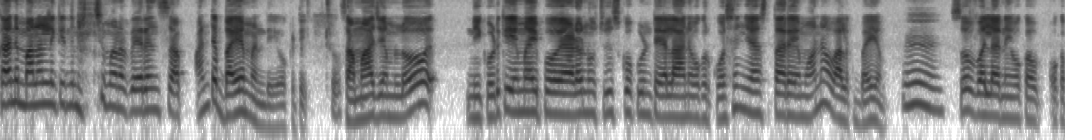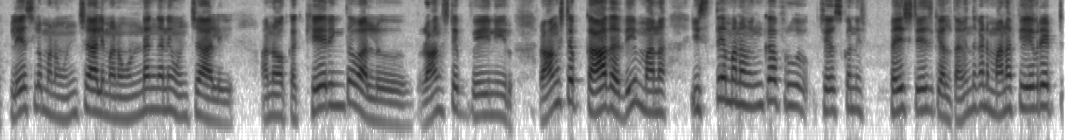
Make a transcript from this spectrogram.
కానీ మనల్ని కింద నుంచి మన పేరెంట్స్ అంటే భయం అండి ఒకటి. సమాజంలో నీ కొడుకు ఏమైపోయాడో నువ్వు చూసుకోకుంటే ఎలా అని ఒకరు క్వశ్చన్ చేస్తారేమో అని వాళ్ళకి భయం. సో వాళ్ళని ఒక ఒక ప్లేస్లో మనం ఉంచాలి మనం ఉండంగానే ఉంచాలి అన్న ఒక కేరింగ్తో వాళ్ళు రాంగ్ స్టెప్ వేయనీరు. రాంగ్ స్టెప్ కాదు అది మన ఇస్తే మనం ఇంకా ప్రూవ్ చేసుకొని పై స్టేజ్కి వెళ్తాం. ఎందుకంటే మన ఫేవరెట్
